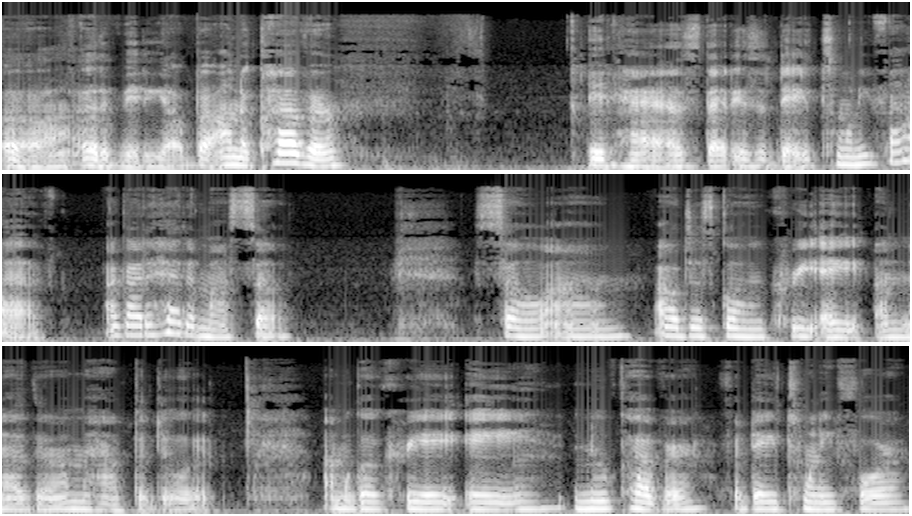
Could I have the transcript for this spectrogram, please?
uh, of the video. But on the cover, it has that is a day 25. I got ahead of myself. So um, I'll just go and create another. I'm going to have to do it. I'm going to go create a new cover for day 24.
